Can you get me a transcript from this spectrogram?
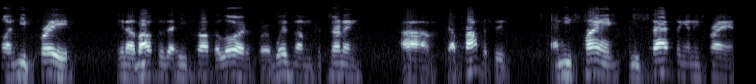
when he prayed you know, the Bible says that he sought the Lord for wisdom concerning um, a prophecy, and he's praying, and he's fasting, and he's praying.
